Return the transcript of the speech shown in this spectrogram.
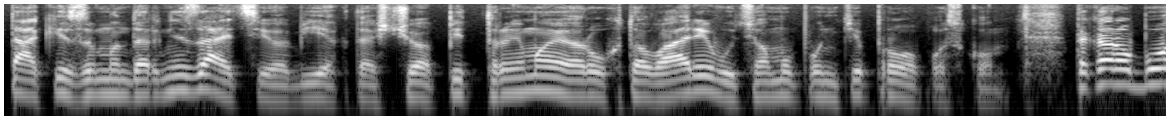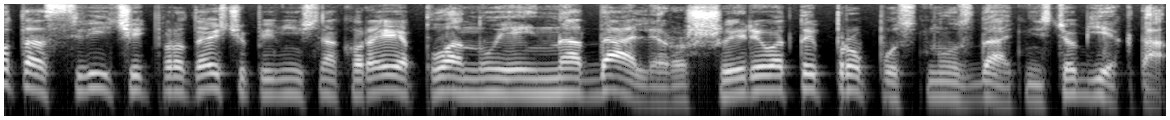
так і з модернізації об'єкта, що підтримує рух товарів у цьому пункті пропуску. Така робота свідчить про те, що Північна Корея планує й надалі розширювати пропускну здатність об'єкта.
